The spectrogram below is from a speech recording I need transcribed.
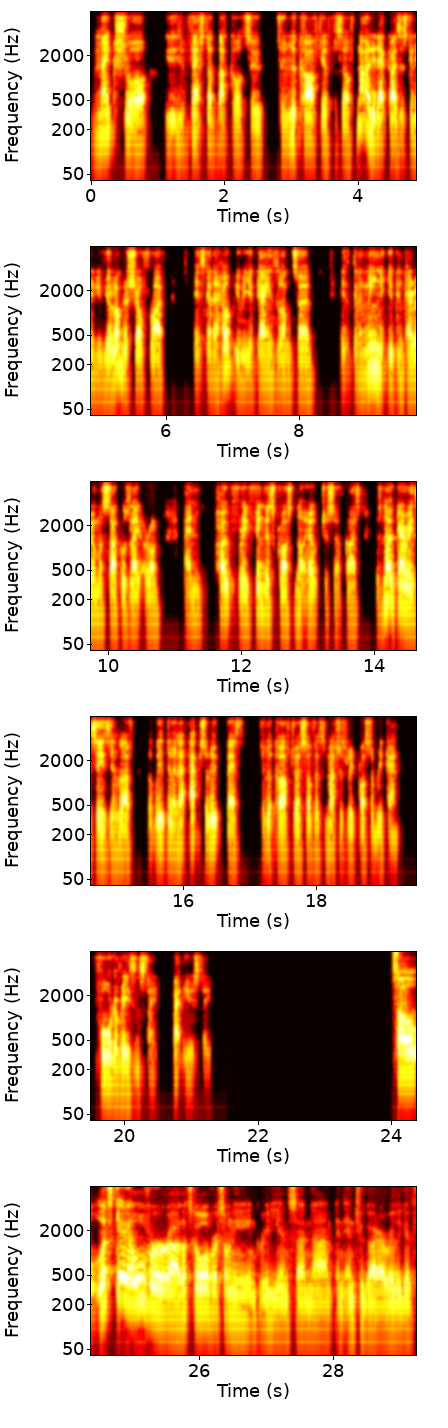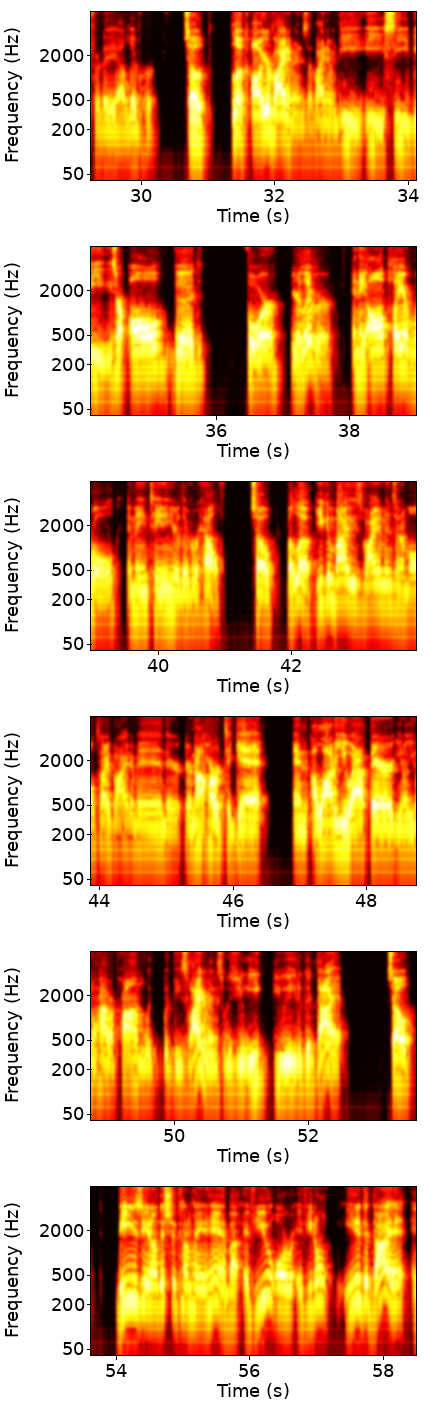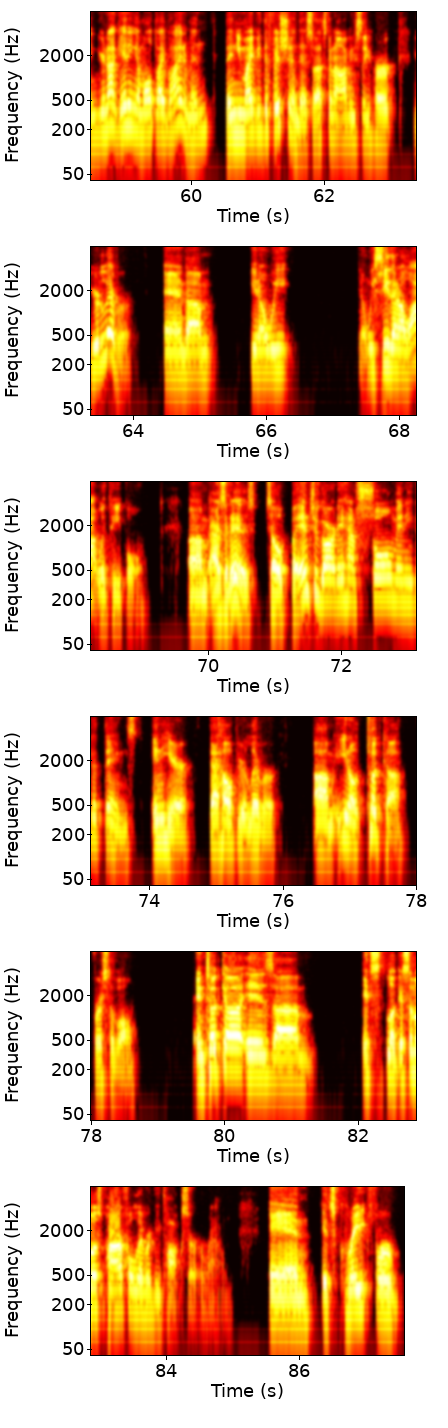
Make sure you invest a buck or two to look after yourself. Not only that, guys, it's going to give you a longer shelf life. It's going to help you with your gains long term. It's going to mean that you can carry on with cycles later on and hopefully, fingers crossed, not help yourself, guys. There's no guarantees in life, but we're doing our absolute best to look after ourselves as much as we possibly can for the reasons, Steve. Back to you, Steve. So let's get over. Uh, let's go over some of the ingredients and uh, and N2Guard are really good for the uh, liver. So look, all your vitamins, the vitamin D, E, C, B, these are all good for your liver, and they all play a role in maintaining your liver health. So, but look, you can buy these vitamins in a multivitamin. They're they're not hard to get, and a lot of you out there, you know, you don't have a problem with with these vitamins because you eat you eat a good diet. So these, you know, this should come hand in hand. But if you or if you don't eat a good diet and you're not getting a multivitamin, then you might be deficient in this. So that's going to obviously hurt your liver. And um, you know, we you know, we see that a lot with people um, as it is. So, but N2Guard, they have so many good things in here that help your liver. Um, you know, TUDCA, first of all. And TUDCA is um it's look, it's the most powerful liver detoxer around. And it's great for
